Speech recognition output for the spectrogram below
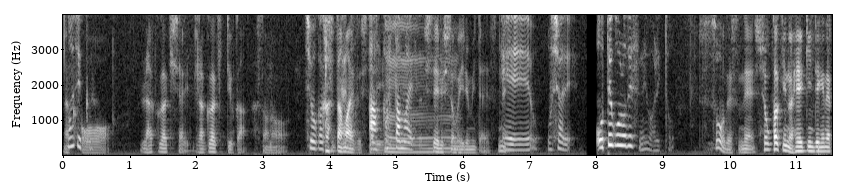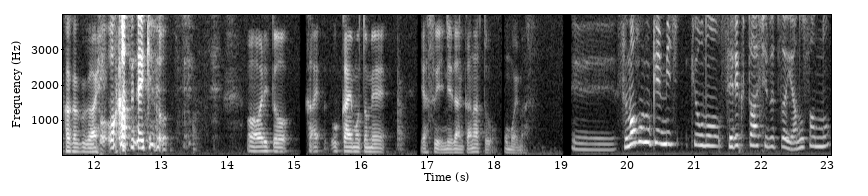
なんかこう落書きしたり落書きっていうかそのカスタマイズしたりカスタマイズ。してる人もいるみたいですね。へえおしゃれ。お手頃ですね割と。そうですね。消火器の平均的な価格が分かってないけど割とお買い求めやすい値段かなと思います。えー、スマホの顕微鏡のセレクター私物は矢野さんの？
